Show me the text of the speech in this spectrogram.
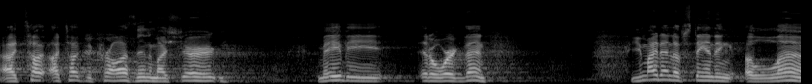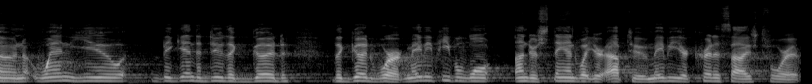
I, tuck, I tuck the cross into my shirt, maybe it'll work then. You might end up standing alone when you begin to do the good, the good work. Maybe people won't understand what you're up to. Maybe you're criticized for it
